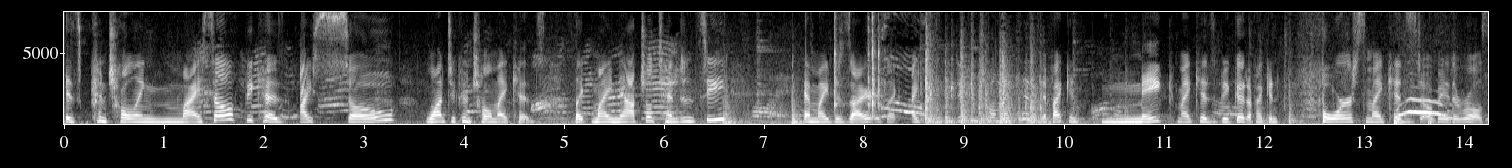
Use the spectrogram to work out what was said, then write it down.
is controlling myself because I so want to control my kids. Like my natural tendency and my desire is like, I just need to control my kids. If I can make my kids be good, if I can force my kids to obey the rules,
